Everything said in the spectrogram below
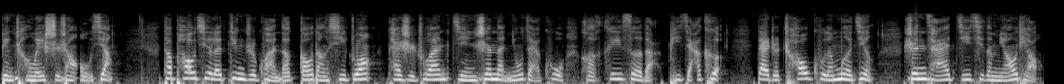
并成为时尚偶像。他抛弃了定制款的高档西装，开始穿紧身的牛仔裤和黑色的皮夹克，戴着超酷的墨镜，身材极其的苗条，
